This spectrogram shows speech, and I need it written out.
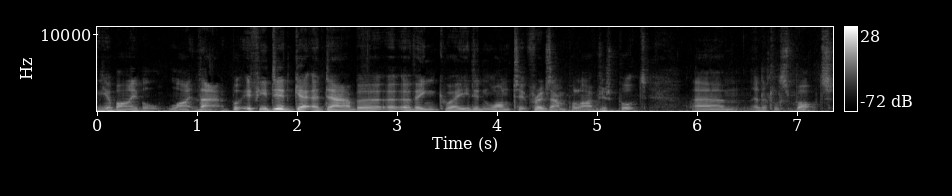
your Bible like that, but if you did get a dab uh, of ink where you didn't want it, for example, I've just put um, a little spot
